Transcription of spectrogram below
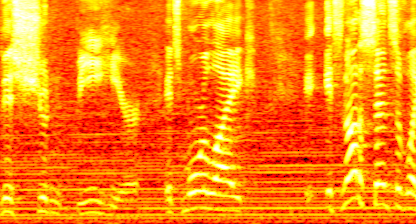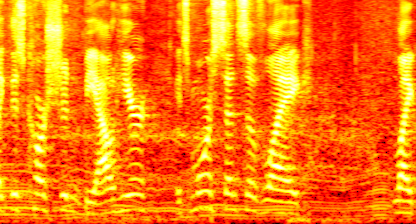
this shouldn't be here. It's more like it's not a sense of like this car shouldn't be out here. It's more a sense of like like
